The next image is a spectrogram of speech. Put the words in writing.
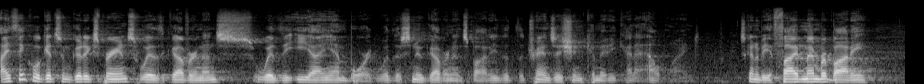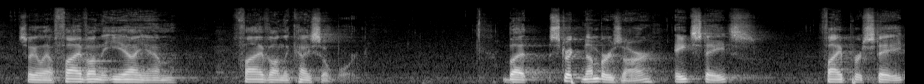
I think we'll get some good experience with governance with the EIM board, with this new governance body that the transition committee kind of outlined. It's going to be a five-member body, so you'll have five on the EIM, five on the CAISO board. But strict numbers are eight states, five per state,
